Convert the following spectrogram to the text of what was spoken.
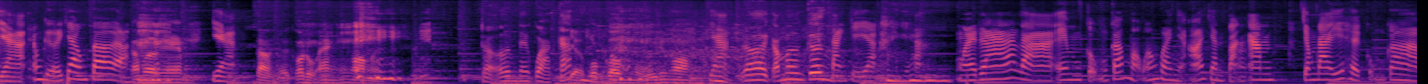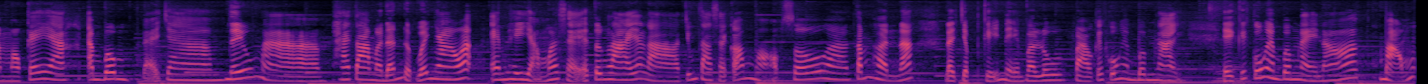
Dạ. Em gửi cho ông Tơ ạ. cảm ơn em Dạ, trời ơi có đồ ăn cũng ngon rồi trời ơi hôm nay quà cáp giờ có cơm nguội nữa ngon dạ. rồi cảm ơn cưng tặng chị ạ dạ. ngoài ra á là em cũng có một món quà nhỏ dành tặng anh trong đây thì cũng có một cái à, album để cho nếu mà hai ta mà đến được với nhau á em hy vọng á sẽ tương lai á là chúng ta sẽ có một số à, tấm hình á để chụp kỷ niệm và lưu vào cái cuốn album này thì cái cuốn album này nó mỏng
